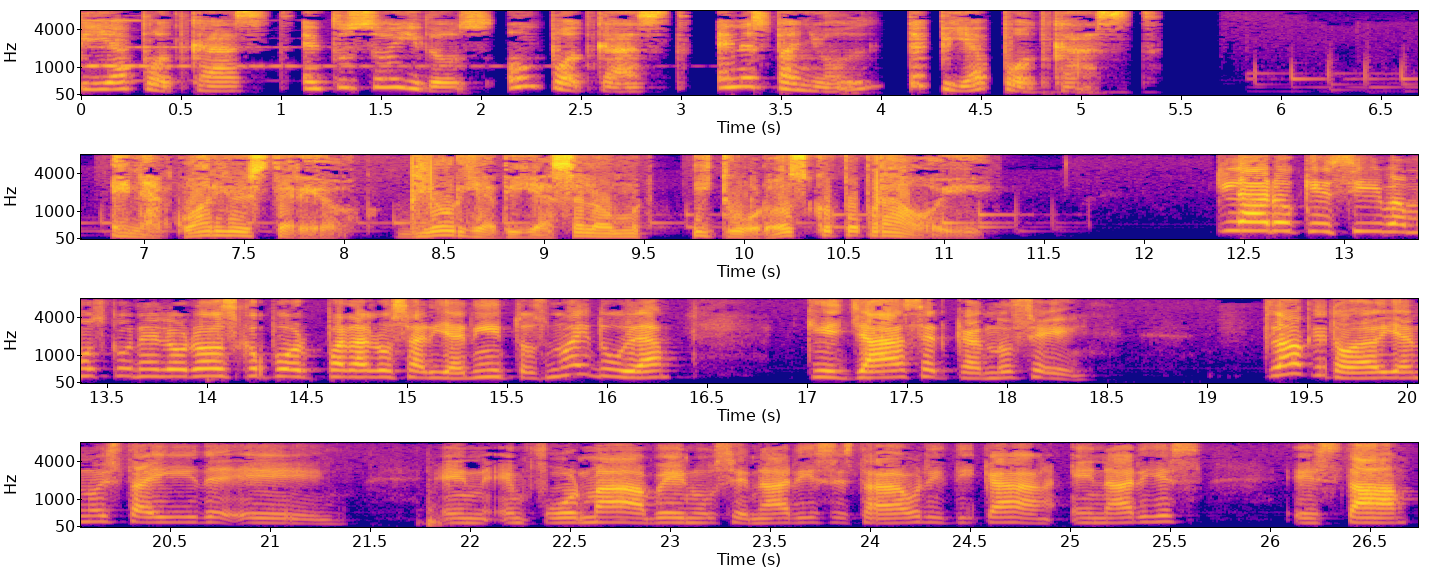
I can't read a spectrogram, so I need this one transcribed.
Pia Podcast, en tus oídos, un podcast en español de Pia Podcast. En Acuario Estéreo, Gloria Díaz Salom y tu horóscopo para hoy. Claro que sí, vamos con el horóscopo para los arianitos. No hay duda que ya acercándose, claro que todavía no está ahí de, eh, en, en, forma Venus en Aries, está ahorita en Aries, está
